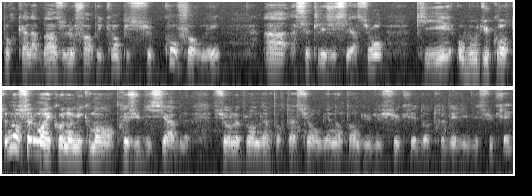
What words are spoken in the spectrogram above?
pour qu'à la base le fabricant puisse se conformer à cette législation qui est au bout du compte non seulement économiquement préjudiciable sur le plan de l'importation, bien entendu, du sucre et d'autres dérivés sucrés,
